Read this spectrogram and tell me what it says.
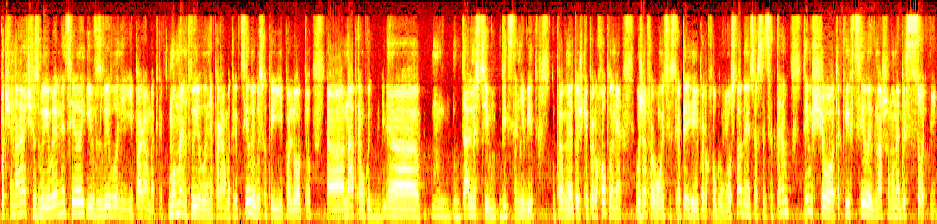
починаючи з виявлення цілей і з виявлення її параметрів. Момент виявлення параметрів цілей, висоти її польоту, е, напрямку е, дальності відстані від певної точки перехоплення, вже формується стратегія її перехоплення. Ускладнюється все це тем, тим, що таких цілей в нашому небі сотні.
